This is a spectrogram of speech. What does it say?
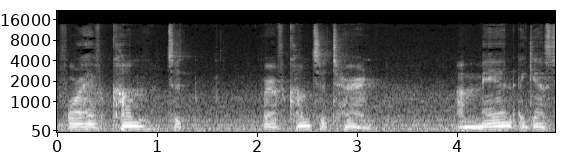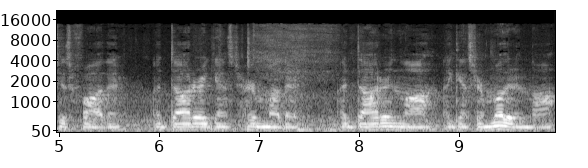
For I have come to, for I have come to turn a man against his father, a daughter against her mother, a daughter-in-law against her mother-in-law.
